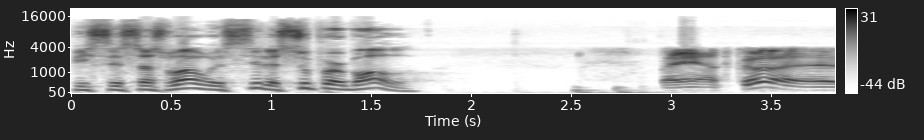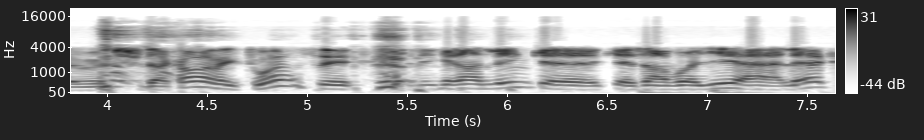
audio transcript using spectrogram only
Puis c'est ce soir aussi le Super Bowl. Ben, en tout cas, je suis d'accord avec toi. C'est les grandes lignes que, que j'ai envoyées à Alex.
